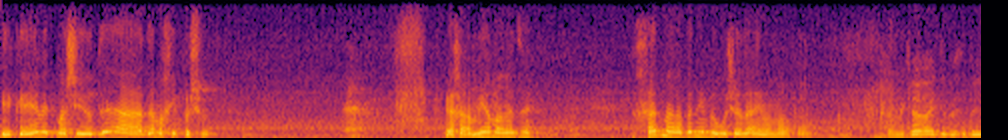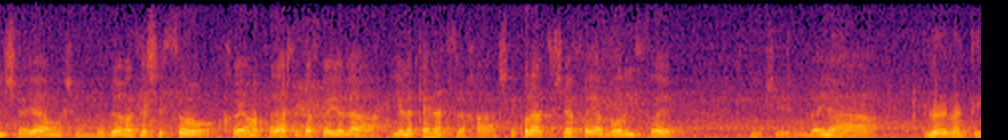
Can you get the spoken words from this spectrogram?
יקיים את מה שיודע האדם הכי פשוט. ככה, מי אמר את זה? אחד מהרבנים בירושלים אמר פעם. במקרה ראיתי בישעיהו שהוא מדבר על זה שסור, אחרי המפלה שדווקא יהיה לה, יהיה לה כן הצלחה, שכל השפע יעבור לישראל. כאילו שאולי ה... לא הבנתי.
